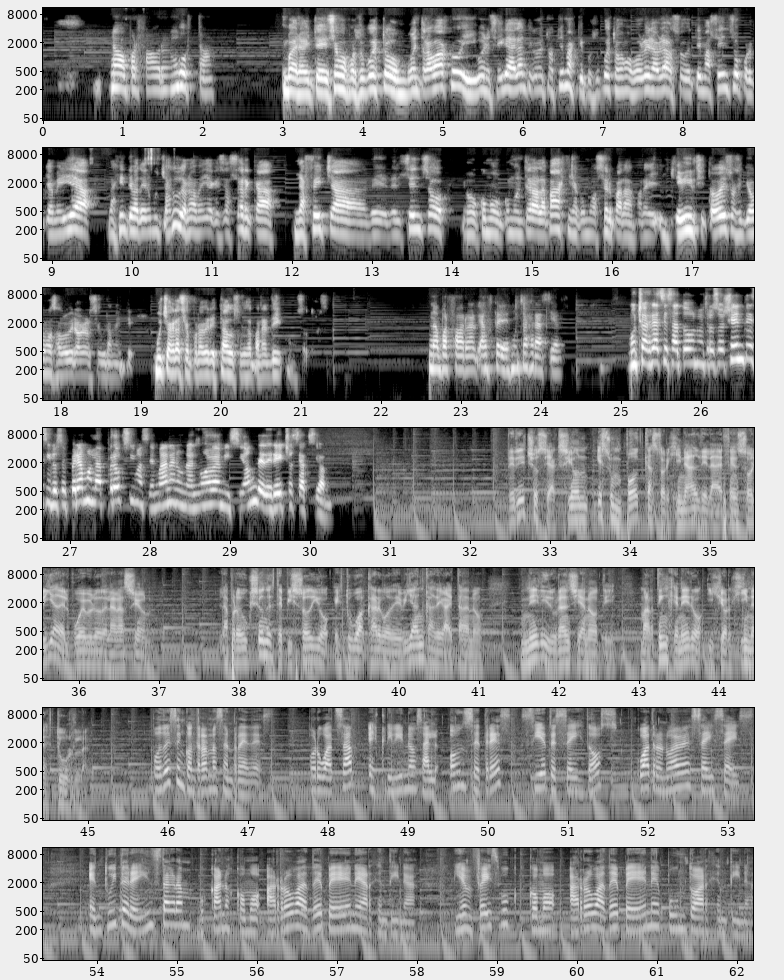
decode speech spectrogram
No, por favor, un gusto. Bueno, y te deseamos, por supuesto, un buen trabajo y bueno, seguir adelante con estos temas que, por supuesto, vamos a volver a hablar sobre el tema censo porque a medida la gente va a tener muchas dudas, ¿no? A medida que se acerca la fecha del censo, o cómo, cómo entrar a la página, cómo hacer para, para, inscribirse y todo eso, así que vamos a volver a hablar seguramente. Muchas gracias por haber estado sobre la ti con nosotros. No, por favor, a ustedes, muchas gracias. Muchas gracias a todos nuestros oyentes y los esperamos la próxima semana en una nueva emisión de Derechos y Acción. Derechos y Acción es un podcast original de la Defensoría del Pueblo de la Nación. La producción de este episodio estuvo a cargo de Bianca de Gaetano Nelly Durán Cianotti, Martín Genero y Georgina Sturla. Podés encontrarnos en redes. Por WhatsApp, escribirnos al 113-762-4966. En Twitter e Instagram, buscanos como arroba DPN y en Facebook como arroba dpn.argentina.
